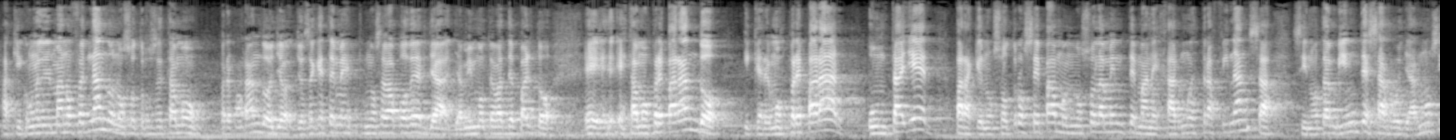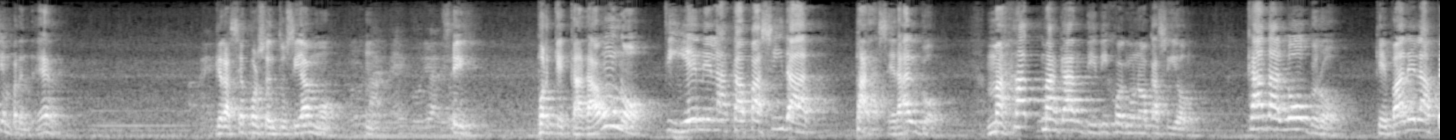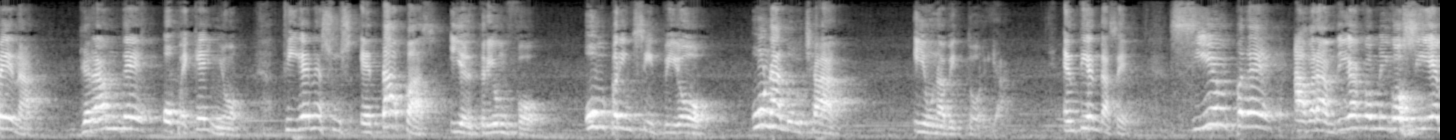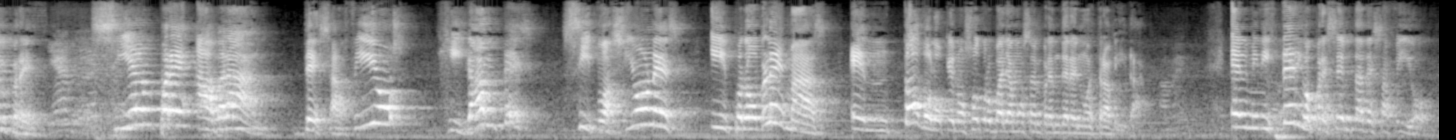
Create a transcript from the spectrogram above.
Aquí con el hermano Fernando nosotros estamos preparando, yo, yo sé que este mes no se va a poder, ya, ya mismo te vas de parto, eh, estamos preparando y queremos preparar un taller para que nosotros sepamos no solamente manejar nuestras finanzas, sino también desarrollarnos y emprender. Gracias por su entusiasmo. Sí, porque cada uno tiene la capacidad para hacer algo. Mahatma Gandhi dijo en una ocasión, cada logro que vale la pena, grande o pequeño, tiene sus etapas y el triunfo, un principio, una lucha y una victoria. Entiéndase, siempre habrán, diga conmigo siempre, siempre, habrán desafíos gigantes, situaciones y problemas en todo lo que nosotros vayamos a emprender en nuestra vida. El ministerio presenta desafío,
